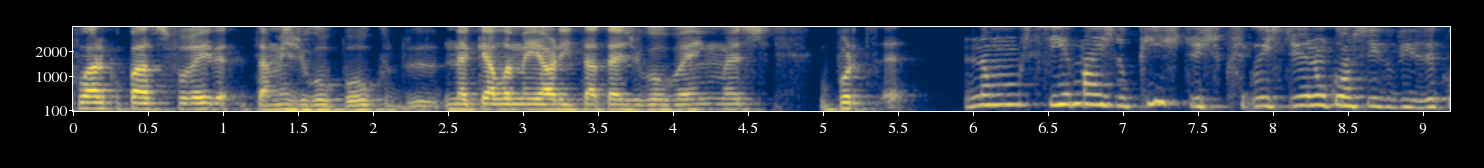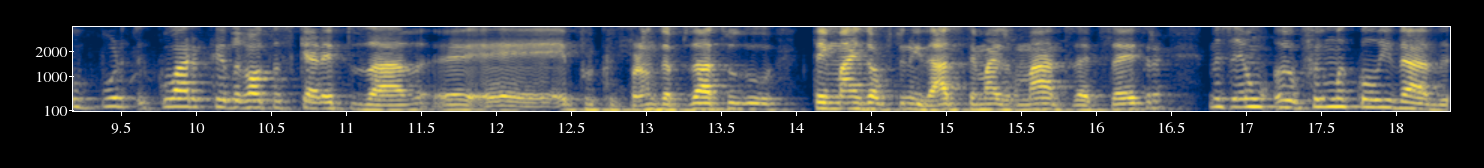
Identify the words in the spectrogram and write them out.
Claro que o Passos Ferreira também jogou pouco, naquela meia horita até jogou bem, mas o Porto não merecia mais do que isto. isto. Isto, eu não consigo dizer que o Porto, claro que a derrota sequer é pesada, é, é, é, porque pronto, apesar de tudo, tem mais oportunidades, tem mais remates, etc. Mas é um, foi uma qualidade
